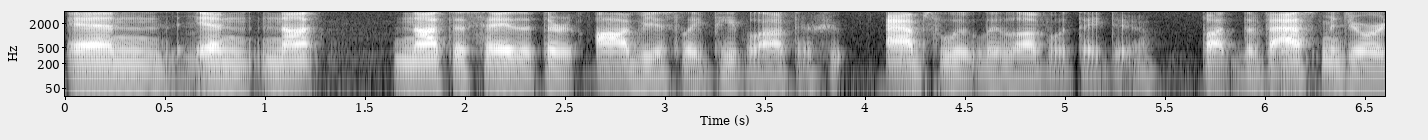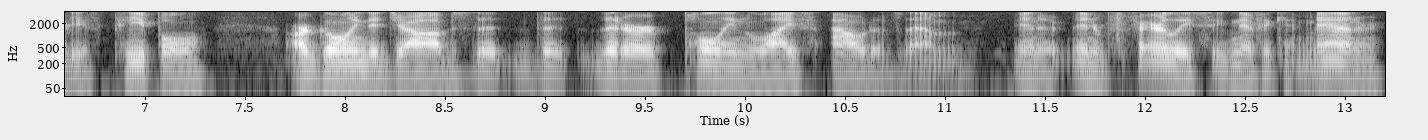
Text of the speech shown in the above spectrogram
and mm-hmm. and not not to say that there's obviously people out there who absolutely love what they do but the vast majority of people are going to jobs that that, that are pulling life out of them in a, in a fairly significant manner.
